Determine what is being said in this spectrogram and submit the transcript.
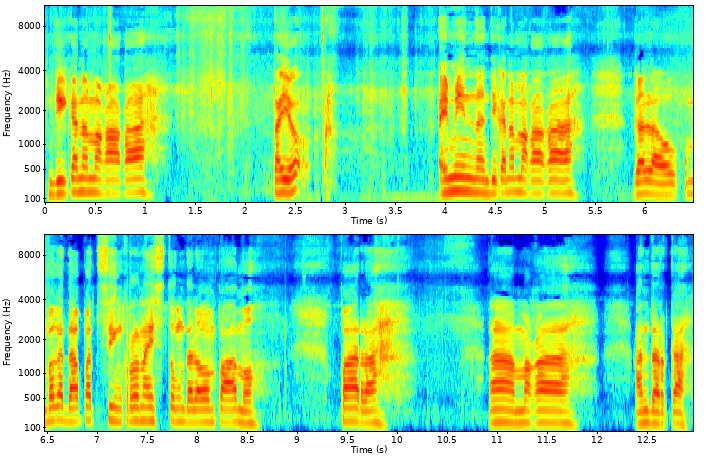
Hindi ka na makaka tayo. I mean, hindi ka na makakagalaw. Kumbaga dapat synchronize tong dalawang paa mo para ah, maka andar ka.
